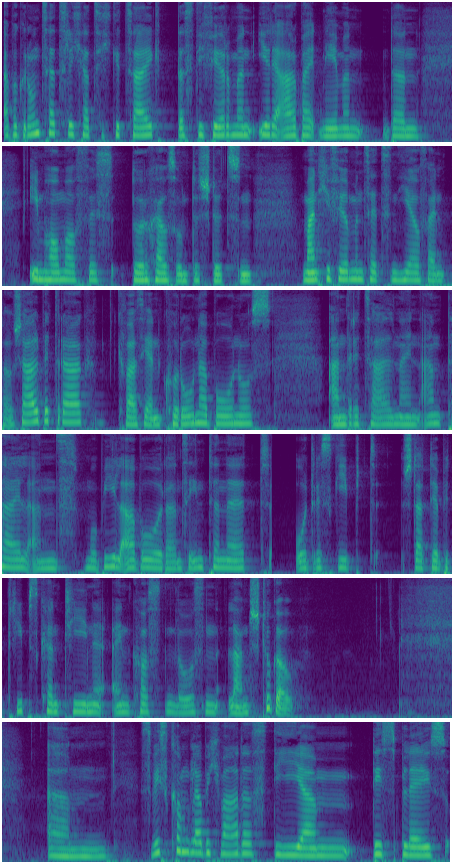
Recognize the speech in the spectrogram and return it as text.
Aber grundsätzlich hat sich gezeigt, dass die Firmen ihre Arbeitnehmenden im Homeoffice durchaus unterstützen. Manche Firmen setzen hier auf einen Pauschalbetrag, quasi einen Corona-Bonus. Andere zahlen einen Anteil ans Mobilabo oder ans Internet. Oder es gibt statt der Betriebskantine einen kostenlosen Lunch to go. Ähm, Swisscom, glaube ich, war das, die ähm, Displays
